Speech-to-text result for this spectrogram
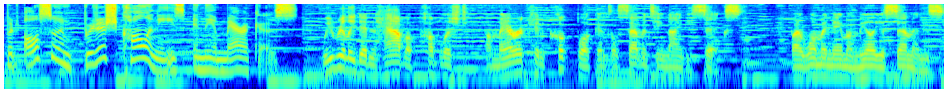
but also in British colonies in the Americas. We really didn't have a published American cookbook until 1796 by a woman named Amelia Simmons.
